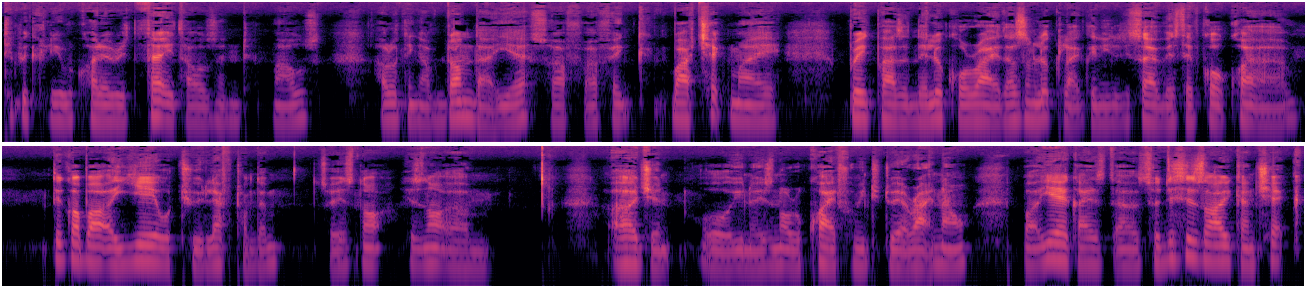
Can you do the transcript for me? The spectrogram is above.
typically required every 30,000 miles. I don't think I've done that yet, so I, I think, but I've checked my brake pads and they look alright. It doesn't look like they need service. They've got quite a, they've got about a year or two left on them, so it's not, it's not um urgent or you know, it's not required for me to do it right now. But yeah, guys, uh, so this is how you can check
